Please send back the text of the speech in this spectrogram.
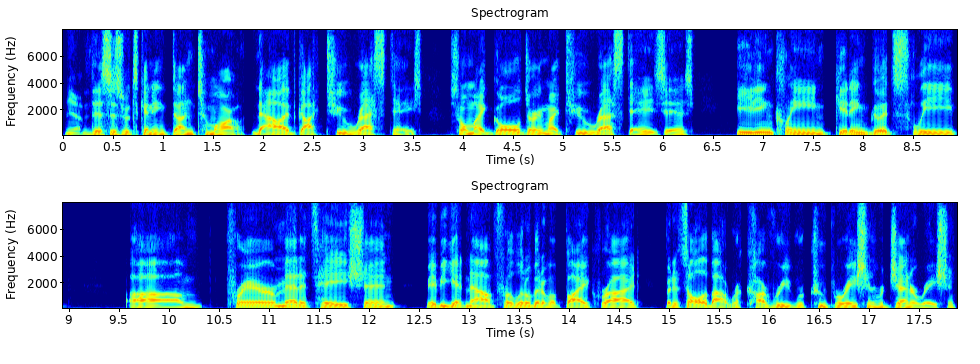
Yeah. This is what's getting done tomorrow. Now I've got two rest days. So my goal during my two rest days is eating clean, getting good sleep, um, prayer, meditation, maybe getting out for a little bit of a bike ride. But it's all about recovery, recuperation, regeneration.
